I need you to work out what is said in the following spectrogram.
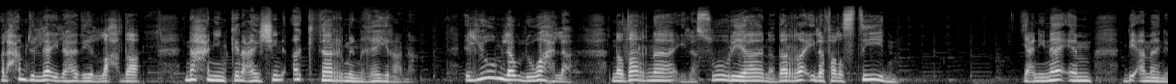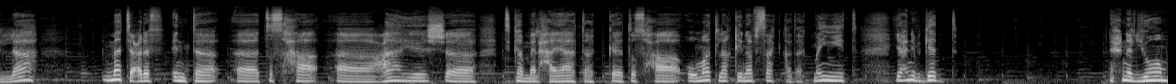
والحمد لله إلى هذه اللحظة نحن يمكن عايشين أكثر من غيرنا. اليوم لو لوهلة نظرنا إلى سوريا نظرنا إلى فلسطين يعني نائم بأمان الله ما تعرف أنت آه، تصحى عايش تكمل حياتك تصحى وما تلاقي نفسك قدك ميت. يعني بجد نحن اليوم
